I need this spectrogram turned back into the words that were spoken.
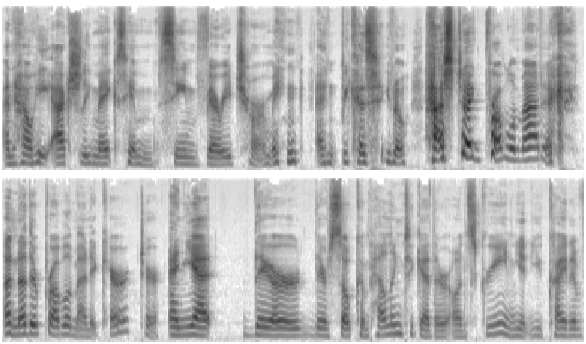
and how he actually makes him seem very charming, and because you know hashtag problematic, another problematic character, and yet they're they're so compelling together on screen yet you kind of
